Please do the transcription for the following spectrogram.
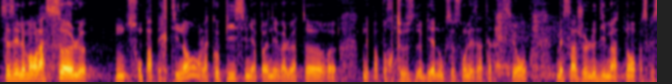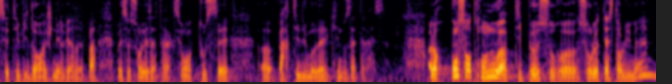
ces éléments-là seuls ne sont pas pertinents. La copie, s'il n'y a pas un évaluateur, euh, n'est pas porteuse de biais, donc ce sont les interactions. Mais ça, je le dis maintenant parce que c'est évident et je n'y reviendrai pas, mais ce sont les interactions, tous ces euh, parties du modèle qui nous intéressent. Alors, concentrons-nous un petit peu euh, sur le test en lui-même.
